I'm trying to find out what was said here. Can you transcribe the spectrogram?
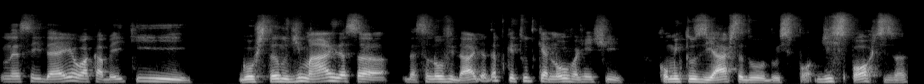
nessa ideia, eu acabei que gostando demais dessa, dessa novidade, até porque tudo que é novo, a gente, como entusiasta do, do esporte, de esportes, né,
